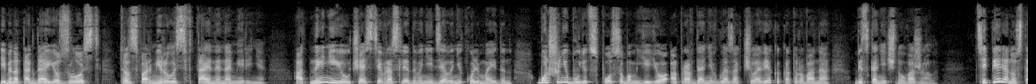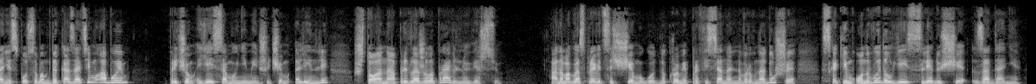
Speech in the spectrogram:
Именно тогда ее злость трансформировалась в тайное намерение — Отныне ее участие в расследовании дела Николь Мейден больше не будет способом ее оправдания в глазах человека, которого она бесконечно уважала. Теперь оно станет способом доказать им обоим, причем ей самой не меньше, чем Линли, что она предложила правильную версию. Она могла справиться с чем угодно, кроме профессионального равнодушия, с каким он выдал ей следующее задание —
